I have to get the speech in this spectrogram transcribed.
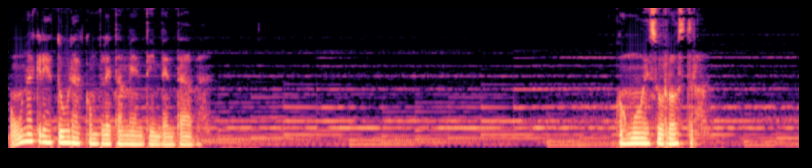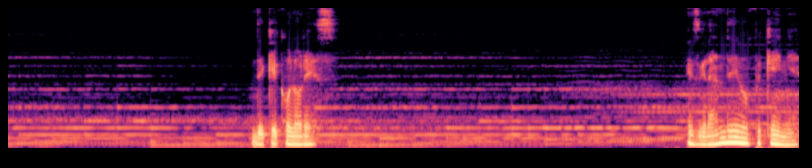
o una criatura completamente inventada. ¿Cómo es su rostro? De qué color es. ¿Es grande o pequeña?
